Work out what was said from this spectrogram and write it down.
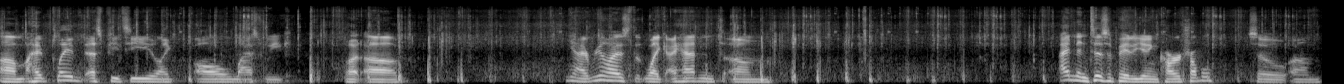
Um, I played SPT like all last week, but uh, yeah, I realized that like I hadn't um, I hadn't anticipated getting car trouble, so um,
